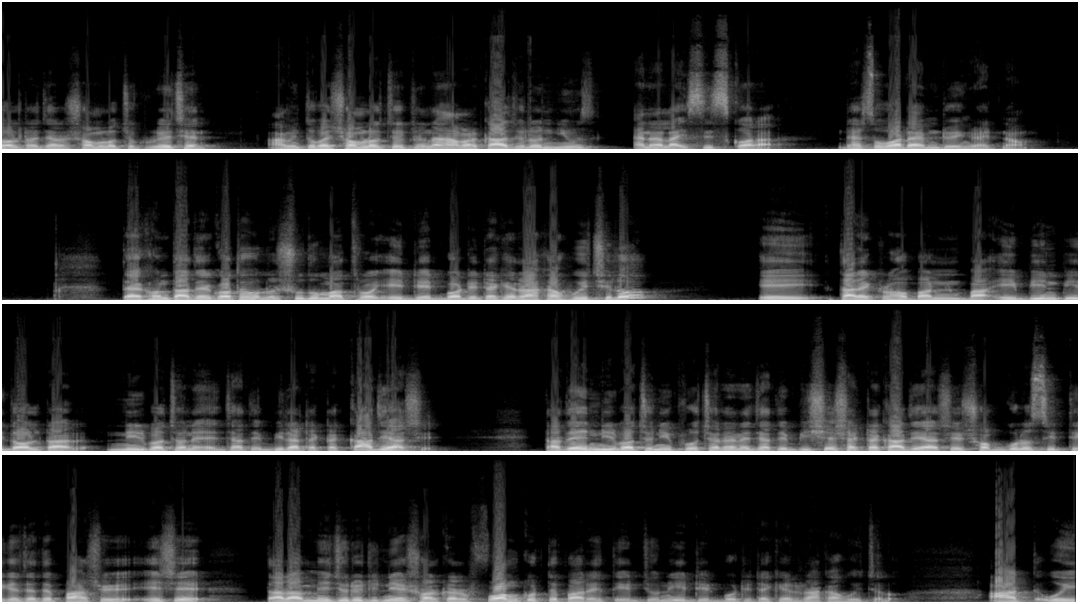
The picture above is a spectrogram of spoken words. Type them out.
দলটা যারা সমালোচক রয়েছেন, আমি তো ভাই সমালোচক না, আমার কাজ হলো নিউজ অ্যানালাইসিস করা। That's what I am doing right now তো এখন তাদের কথা হলো, শুধুমাত্র এই ডেড বডিটাকে রাখা হয়েছিল এই তারেক রহমান বা এই বিএনপি দলটার নির্বাচনে যাতে বিরাট একটা কাজে আসে। তাদের নির্বাচনী প্রচারণে যাতে বিশেষ একটা কাজে আসে, সবগুলো সিট থেকে যাতে পাশ হয়ে এসে তারা মেজরিটি নিয়ে সরকার ফর্ম করতে পারে, তো এর জন্য এই ডেড বডিটাকে রাখা হয়েছিল। আর ওই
